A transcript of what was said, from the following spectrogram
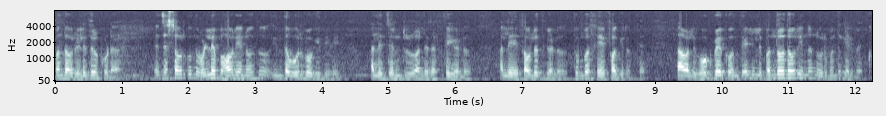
ಬಂದು ಅವ್ರು ಇಳಿದ್ರು ಕೂಡ ಜಸ್ಟ್ ಅವ್ರಿಗೊಂದು ಒಳ್ಳೆ ಭಾವನೆ ಅನ್ನೋದು ಇಂಥ ಊರಿಗೆ ಹೋಗಿದ್ದೀವಿ. ಅಲ್ಲಿ ಜನರು, ಅಲ್ಲಿ ರಸ್ತೆಗಳು, ಅಲ್ಲಿ ಸವಲತ್ತುಗಳು ತುಂಬ ಸೇಫ್ ಆಗಿರುತ್ತೆ. ನಾವು ಅಲ್ಲಿಗೆ ಹೋಗಬೇಕು ಅಂತೇಳಿ ಇಲ್ಲಿ ಬಂದೋದವರು ಇನ್ನೂ ನೂರು ಮಂದಿಗೆ ಹೇಳಬೇಕು.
